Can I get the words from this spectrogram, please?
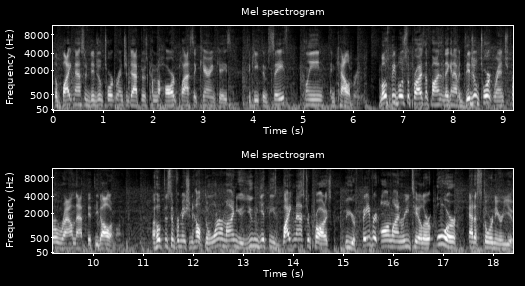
the BikeMaster digital torque wrench adapters come in a hard plastic carrying case to keep them safe, clean, and calibrated. Most people are surprised to find that they can have a digital torque wrench for around that $50 mark. I hope this information helped and want to remind you you can get these BikeMaster products through your favorite online retailer or at a store near you.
